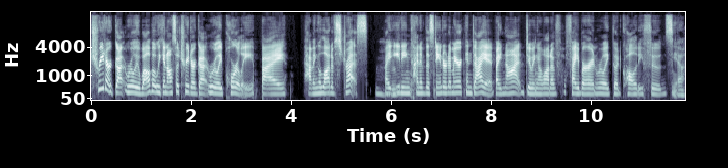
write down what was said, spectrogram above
treat our gut really well, but we can also treat our gut really poorly by having a lot of stress, by Mhm. eating kind of the standard American diet, by not doing a lot of fiber and really good quality foods yeah.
